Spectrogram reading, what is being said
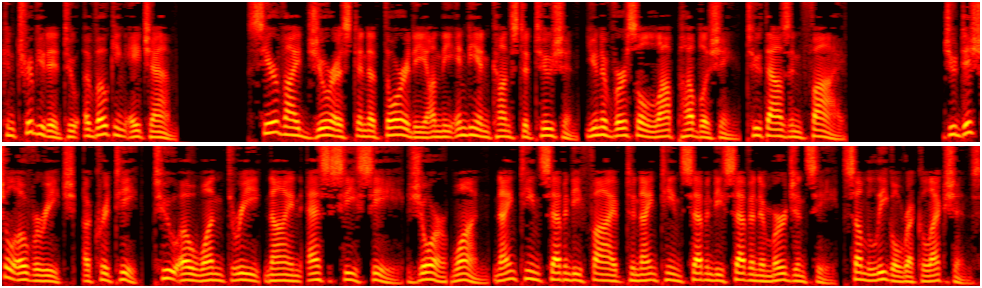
Contributed to Evoking H.M. Seervai Jurist and Authority on the Indian Constitution, Universal Law Publishing 2005. Judicial Overreach, A Critique, 2013-9 SCC Jour 1 1975–1977 Emergency, Some Legal Recollections.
